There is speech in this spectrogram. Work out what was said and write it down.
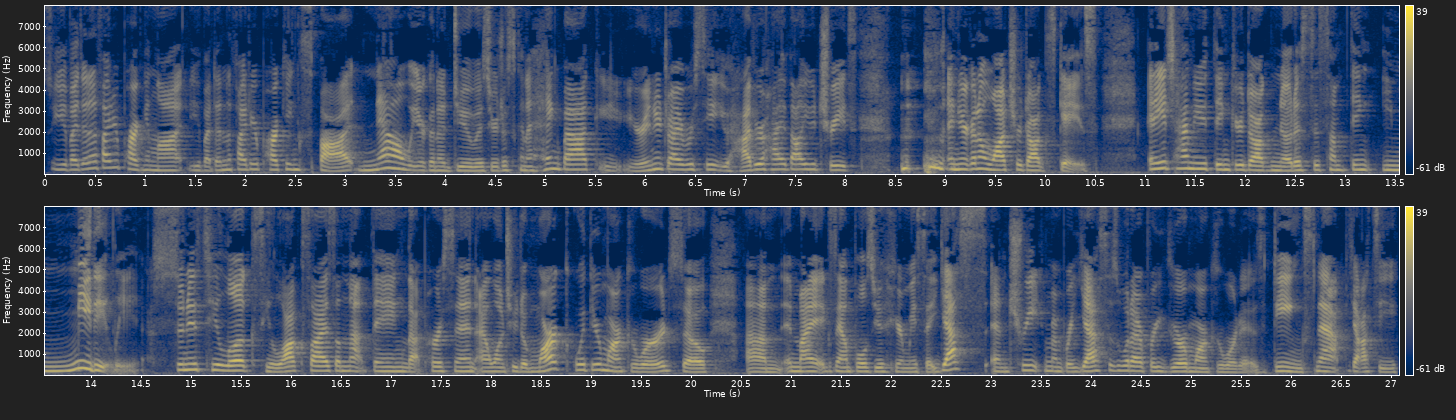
So you've identified your parking lot, you've identified your parking spot. Now what you're going to do is you're just going to hang back, you're in your driver's seat, you have your high value treats, and you're going to watch your dog's gaze. Anytime you think your dog notices something, immediately, as soon as he looks, he locks eyes on that thing, that person, I want you to mark with your marker word. So um, in my examples, you'll hear me say yes and treat. Remember, yes is whatever your marker word is ding, snap, yahtzee,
